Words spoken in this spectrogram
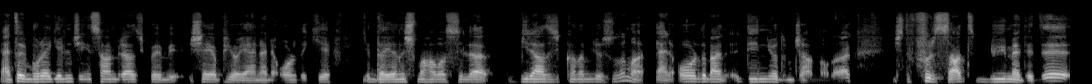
Yani tabii buraya gelince insan birazcık böyle bir şey yapıyor. Yani hani oradaki dayanışma havasıyla birazcık kanabiliyorsunuz ama yani orada ben dinliyordum canlı olarak. İşte fırsat, büyüme dedi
